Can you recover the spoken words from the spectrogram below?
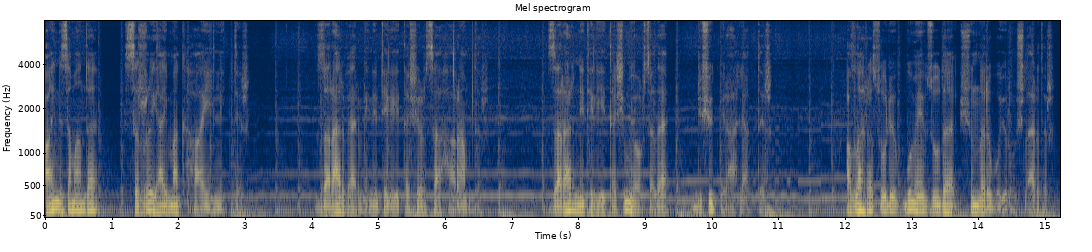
Aynı zamanda sırrı yaymak hainliktir. Zarar verme niteliği taşırsa haramdır. Zarar niteliği taşımıyorsa da düşük bir ahlaktır. Allah Resulü bu mevzuda şunları buyurmuşlardır.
